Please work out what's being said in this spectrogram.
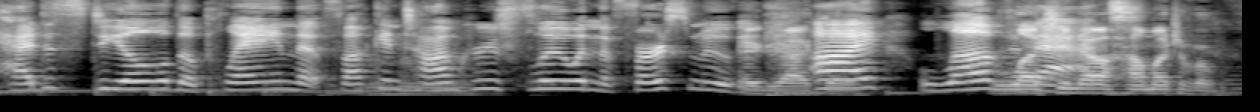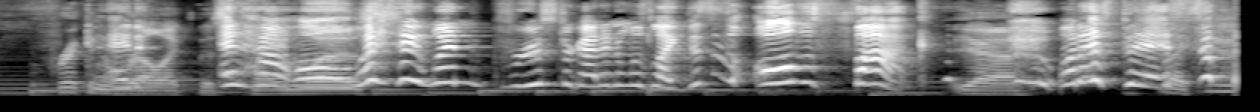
had to steal the plane that fucking Tom Mhm. Cruise flew in the first movie. Exactly. I love that. let that. you know how much of a freaking relic this and how old was. when, when Rooster got in and was like, "This is old as fuck. yeah. What is this?" Like,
